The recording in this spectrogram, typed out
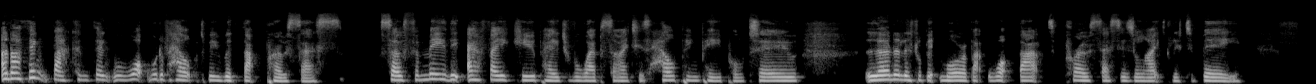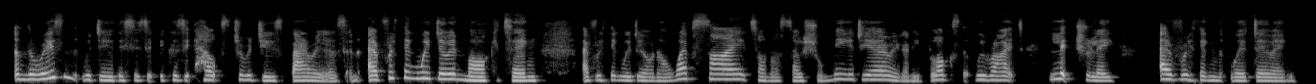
And I think back and think, well, what would have helped me with that process? So for me, the FAQ page of a website is helping people to learn a little bit more about what that process is likely to be. And the reason that we do this is it because it helps to reduce barriers. And everything we do in marketing, everything we do on our website, on our social media, in any blogs that we write, literally everything that we're doing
